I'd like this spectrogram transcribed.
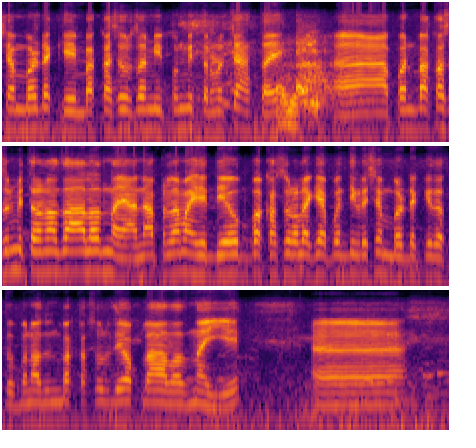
शंभर टक्के. बाकासूरचा मी पण मित्रांनो चाहता आहे पण बाकासूर मित्रांनो आता आलाच नाही. आणि आपल्याला माहिती आहे देव बकासूर आला की आपण तिकडे शंभर टक्के जातो. पण अजून बाकासूर देव आपला आलाच नाही आहे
